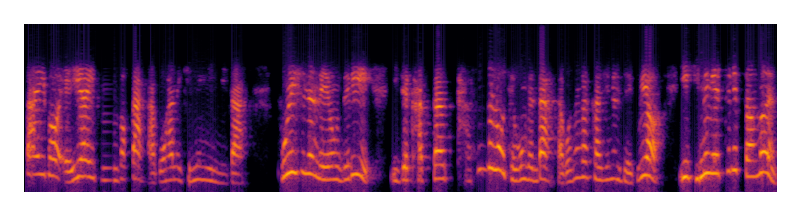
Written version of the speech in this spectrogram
사이버 AI 분석가라고 하는 기능입니다. 보이시는 내용들이 이제 각각 다 한글로 제공된다라고 생각하시면 되고요. 이 기능의 특이점은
